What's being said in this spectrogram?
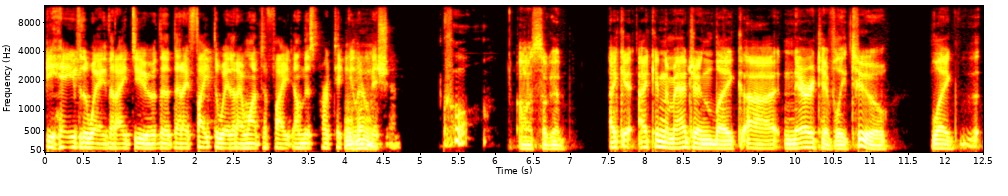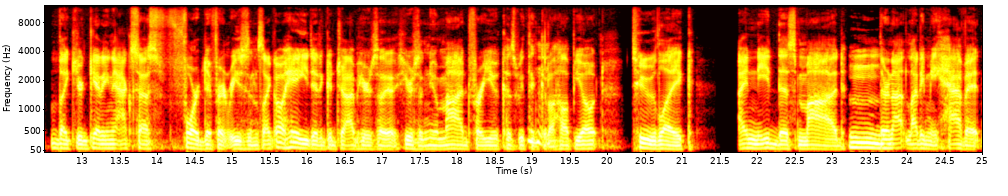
behave the way that I do, that, that I fight the way that I want to fight on this particular Mhm. mission? Cool. Oh, it's so good. I can I can imagine like uh narratively too, like like you're getting access for different reasons. Like, oh hey, you did a good job. Here's a here's a new mod for you because we think Mhm. it'll help you out. To like, I need this mod. Mm. They're not letting me have it.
